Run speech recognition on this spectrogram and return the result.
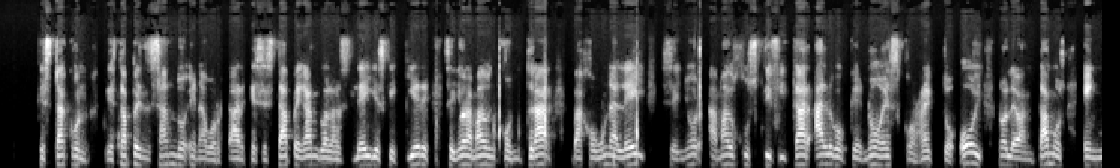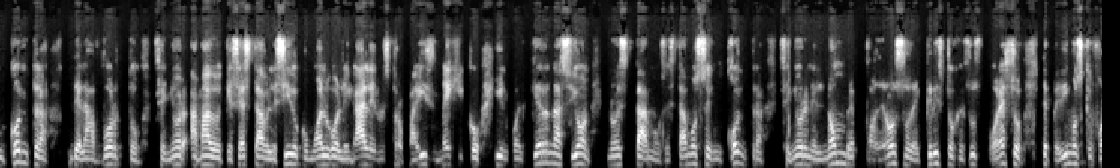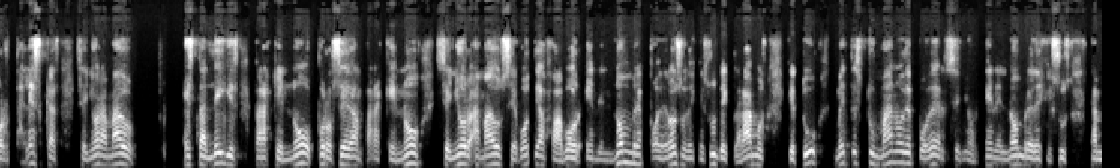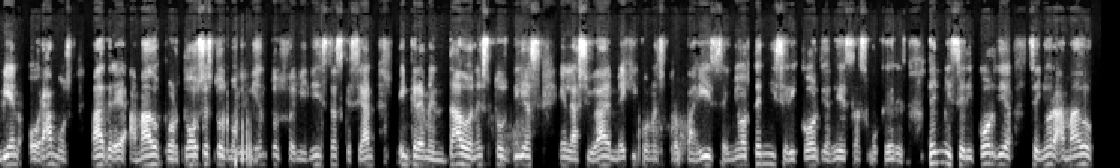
que está con que está pensando en abortar, que se está pegando a las leyes que quiere, Señor amado, encontrar bajo una ley, Señor amado, justificar algo que no es correcto. Hoy nos levantamos en contra del aborto, Señor amado, que se ha establecido como algo legal en nuestro país, México, y en cualquier nación. No estamos, estamos en contra, Señor, en el nombre poderoso de Cristo Jesús. Por eso te pedimos que fortalezcas, Señor amado, estas leyes para que no procedan, para que no, Señor amado, se vote a favor. En el nombre poderoso de Jesús declaramos que tú metes tu mano de poder, Señor, en el nombre de Jesús. También oramos, Padre amado, por todos estos movimientos feministas que se han incrementado en estos días en la Ciudad de México, nuestro país. Señor, ten misericordia de esas mujeres. Ten misericordia, Señor amado,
